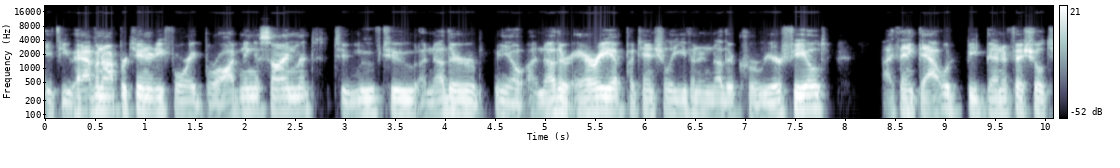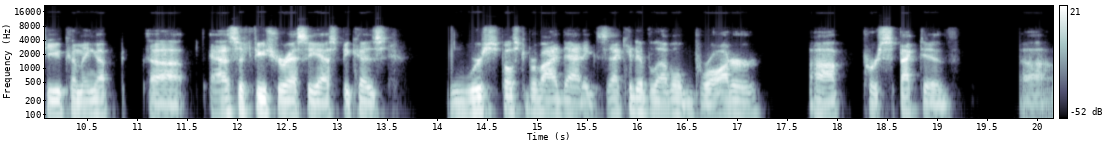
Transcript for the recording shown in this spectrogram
if you have an opportunity for a broadening assignment to move to another, you know, another area, potentially even another career field, I think that would be beneficial to you coming up uh, as a future SES because we're supposed to provide that executive level, broader uh, perspective uh,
